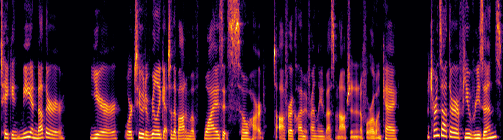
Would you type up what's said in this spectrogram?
taking me another year or two to really get to the bottom of why is it so hard to offer a climate friendly investment option in a 401k. It turns out there are a few reasons.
